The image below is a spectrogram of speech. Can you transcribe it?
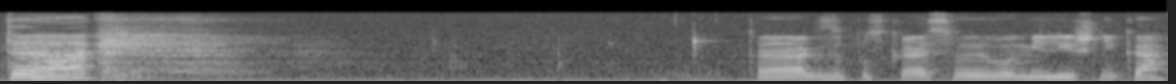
Так. Так, запускай своего милишника.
